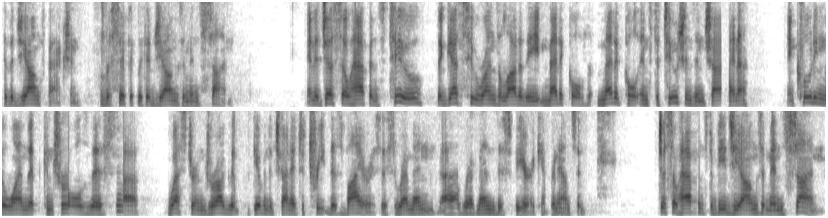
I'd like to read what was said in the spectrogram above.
to the Jiang faction, hmm. specifically to Jiang Zemin's son. And it just so happens too that guess who runs a lot of the medical medical institutions in China, including the one that controls this uh, Western drug that was given to China to treat this virus, this remen, uh, remdesivir, I can't pronounce it. Just so happens to be Jiang Zemin's son.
